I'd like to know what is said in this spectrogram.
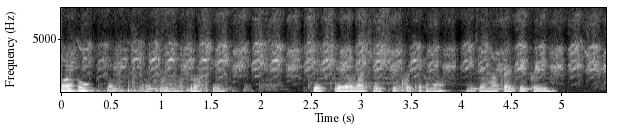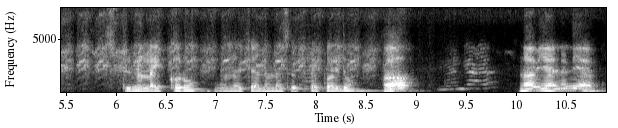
વાત જે ચેરમાં જઈ શકો તમે જય માતાજી ભાઈ સ્ટ્રીમને લાઈક કરો અને ચેનલને સબસ્ક્રાઈબ કરી દો હા ના વ્યાને નહીં આવ્યો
